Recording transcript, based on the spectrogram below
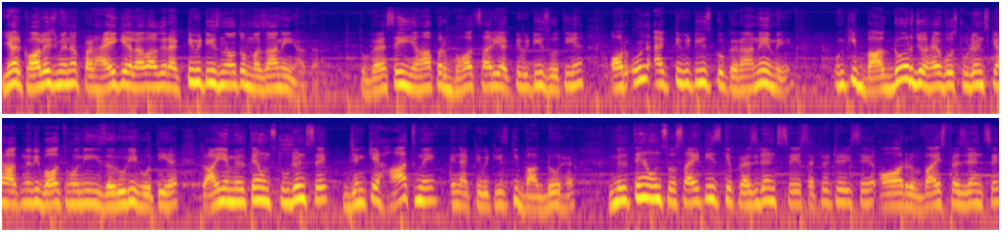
यार कॉलेज में ना पढ़ाई के अलावा अगर एक्टिविटीज़ ना हो तो मज़ा नहीं आता। तो वैसे ही यहाँ पर बहुत सारी एक्टिविटीज़ होती हैं और उन एक्टिविटीज़ को कराने में उनकी बागडोर जो है वो स्टूडेंट्स के हाथ में भी बहुत होनी ज़रूरी होती है। तो आइए मिलते हैं उन स्टूडेंट्स से जिनके हाथ में इन एक्टिविटीज़ की बागडोर है। मिलते हैं उन सोसाइटीज़ के प्रेसिडेंट से सेक्रेटरी से और वाइस प्रेसिडेंट से।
